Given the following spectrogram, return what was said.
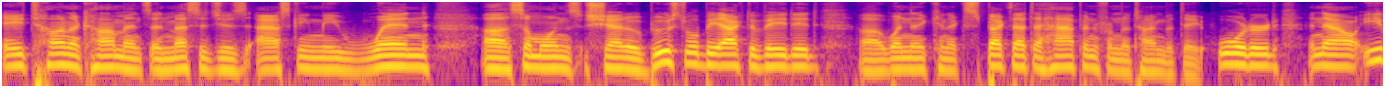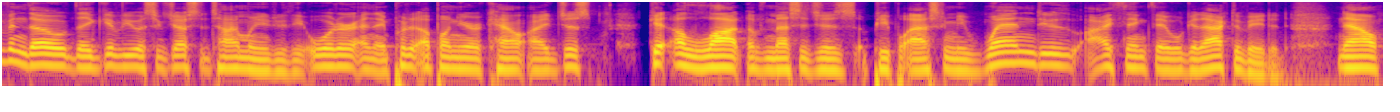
a ton of comments and messages asking me when uh, someone's shadow boost will be activated, uh, when they can expect that to happen from the time that they ordered. And now, even though they give you a suggested time when you do the order and they put it up on your account, I just get a lot of messages, of people asking me when do I think they will get activated. Now,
